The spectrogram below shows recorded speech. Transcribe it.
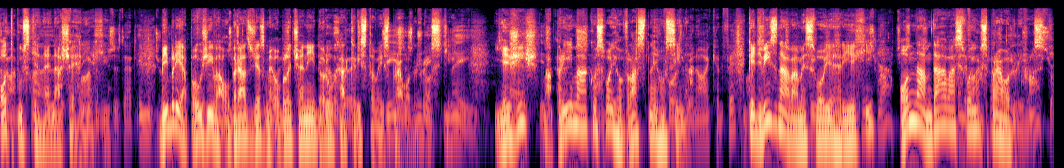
odpustené naše hriechy. Biblia používa obraz, že sme oblečení do rúcha Kristovej spravodlivosti. Ježiš ma príjma ako svojho vlastného syna. Keď vyznávame svoje hriechy, on nám dáva svoju spravodlivosť.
